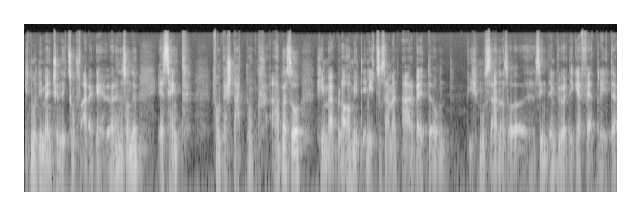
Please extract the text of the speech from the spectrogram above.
Nicht nur die Menschen, die zum Pfarrer gehören, sondern es hängt von Bestattung. Aber so Himmelblau, mit dem ich zusammenarbeite und ich muss sagen, also sind ein würdiger Vertreter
